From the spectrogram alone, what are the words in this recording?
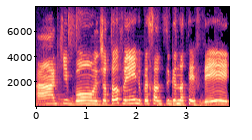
Ah, que bom! Já tô vendo o pessoal desligando a TV,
